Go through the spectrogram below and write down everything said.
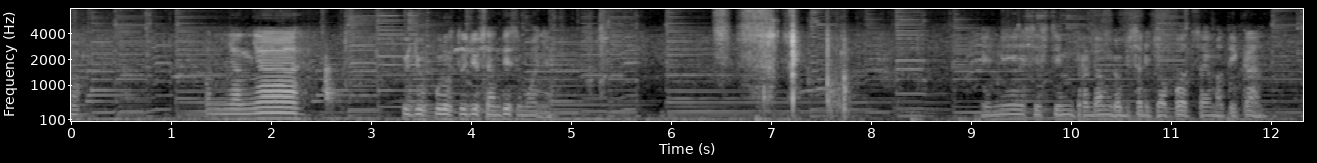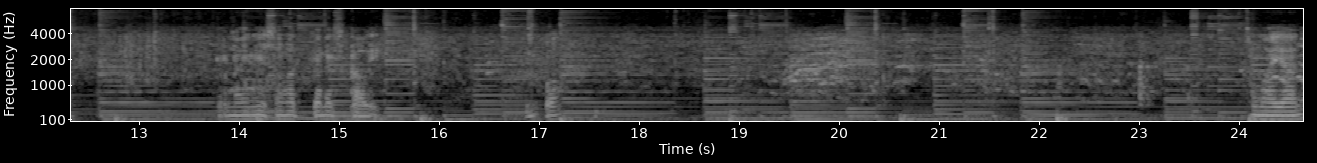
Nah, panjangnya 77 cm semuanya. Ini sistem peredam gak bisa dicopot saya matikan. Karena ini sangat pendek sekali. Simple lumayan.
